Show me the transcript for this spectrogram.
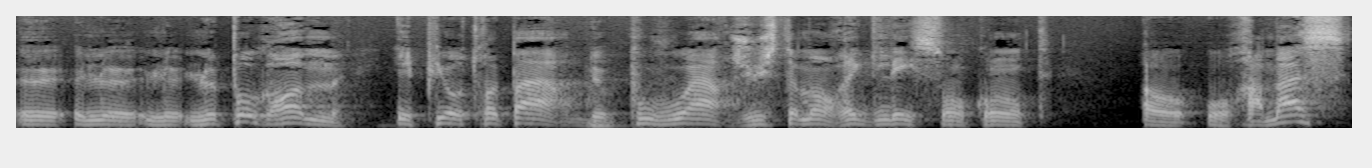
le, pogrom et puis autre part de pouvoir justement régler son compte au, au Hamas,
